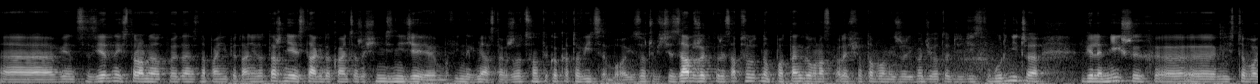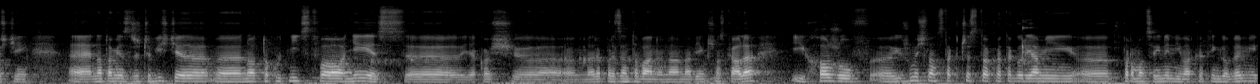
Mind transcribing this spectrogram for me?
E, więc z jednej strony, odpowiadając na Pani pytanie, to też nie jest tak do końca, że się nic nie dzieje w innych miastach, że to są tylko Katowice, bo jest oczywiście Zabrze, które jest absolutną potęgą na skalę światową, jeżeli chodzi o to dziedzictwo górnicze, wiele mniejszych e, miejscowości. Natomiast rzeczywiście no, to hutnictwo nie jest jakoś reprezentowane na, na większą skalę i Chorzów, już myśląc tak czysto kategoriami promocyjnymi, marketingowymi,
